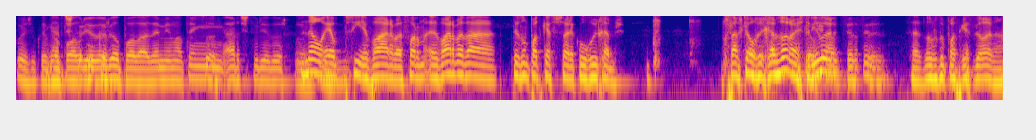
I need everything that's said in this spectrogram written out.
Pois, o Tem cabelo, para, o- o cabelo para o lado é mesmo a pessoa. Tem ar de historiador. Não, é sim, a barba, a forma. A barba dá. Tens um podcast de história com o Rui Ramos. Sabes que é o Rui Ramos ou não? É historiador. sabe, certeza. Sabe? Ouves o podcast dele ou não?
